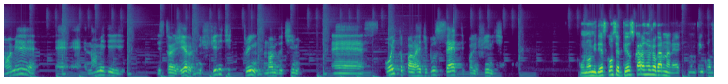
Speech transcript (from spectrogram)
O nome é, é, é nome de, de estrangeiro, Infinity Dream, o nome do time. É, 8 para o Red Bull, 7 para o Infinity. O nome desse, com certeza os caras já jogaram na neve, não tem como.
